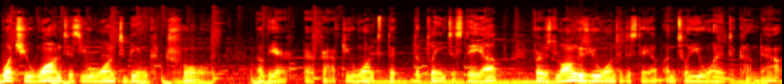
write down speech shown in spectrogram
what you want is you want to be in control of the air, aircraft. You want the, the plane to stay up for as long as you want it to stay up until you want it to come down.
